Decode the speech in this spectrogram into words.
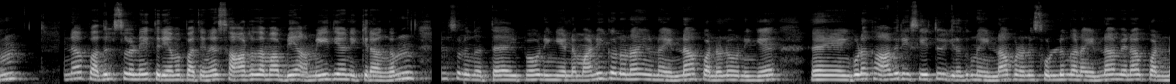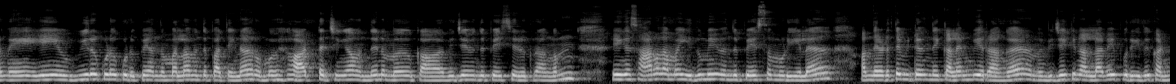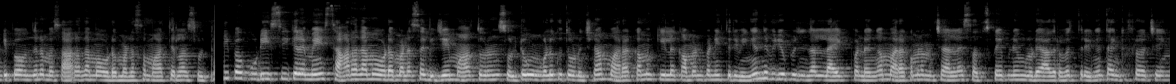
என்ன பதில் சொல்லனே தெரியாமல் பார்த்தீங்கன்னா சாரதாமா அப்படியே அமைதியாக நிற்கிறாங்க சொல்லுங்க அத்தை. இப்போ நீங்கள் என்னை மன்னிக்கணும்னா நான் என்ன பண்ணணும்? நீங்கள் என் கூட காவேரி சேர்த்து வைக்கிறதுக்கு நான் என்ன பண்ணணும்? சொல்லுங்கள் நான் என்ன வேணால் பண்ணுவேன். ஏன் என் உயிரை கூட கொடுப்பேன்? அந்த மாதிரிலாம் வந்து பார்த்தீங்கன்னா ரொம்பவே ஹார்ட் டச்சிங்காக வந்து நம்ம கா விஜய் வந்து பேசியிருக்கிறாங்க. எங்கள் சாரதாமா எதுவுமே வந்து பேச முடியல. அந்த இடத்த விட்டு வந்து கிளம்பிடுறாங்க. நம்ம விஜய்க்கு நல்லாவே புரியுது. கண்டிப்பாக வந்து நம்ம சாரதாமாவோட மனசை மாற்றிடலாம் சொல்லிட்டு கண்டிப்பாக கூடிய சீக்கிரமே சாரதாமாவோட மனசை விஜய் மாற்றணும்னு சொல்லிட்டு உங்களுக்கு தோணுச்சுன்னா மறக்காமல் கீழே கமெண்ட் பண்ணி தெரிவிங்க இந்த வீடியோ பிடிச்சிருந்தால் லைக் பண்ணுங்கள் மறக்காமல் நம்ம சேனலை சப்ஸ்கிரைப் பண்ணி உங்களுடைய ஆதரவை தெரிவிங்க. தேங்க்யூ ஃபார் வாட்சிங்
